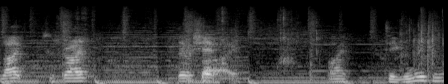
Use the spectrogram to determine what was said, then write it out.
Like, subscribe, give a shit. Bye. Bye. Diggle wiggle.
